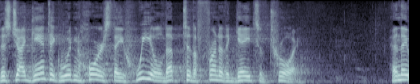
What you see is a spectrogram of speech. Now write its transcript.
This gigantic wooden horse they wheeled up to the front of the gates of Troy. And they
